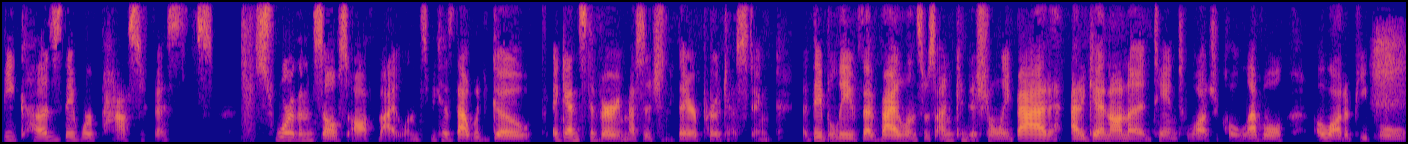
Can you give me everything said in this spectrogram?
because they were pacifists, swore themselves off violence because that would go against the very message that they're protesting. That they believe that violence was unconditionally bad, and again on a deontological level, a lot of people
